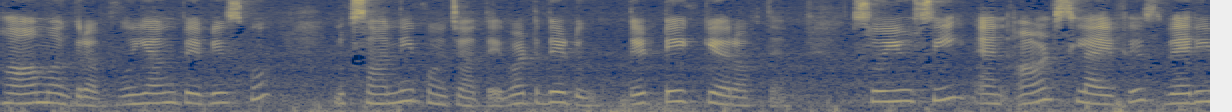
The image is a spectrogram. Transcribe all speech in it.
harm a grub. वो young babies को नुकसान नहीं पहुंचाते what they do they take care of them so you see an ant's life is very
